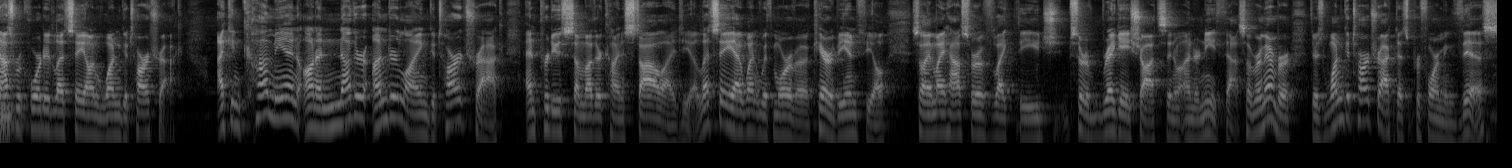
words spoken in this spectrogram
That's recorded, let's say, on one guitar track. I can come in on another underlying guitar track and produce some other kind of style idea. Let's say I went with more of a Caribbean feel, so I might have sort of like the sort of reggae shots you know, underneath that. So remember, there's one guitar track that's performing this.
